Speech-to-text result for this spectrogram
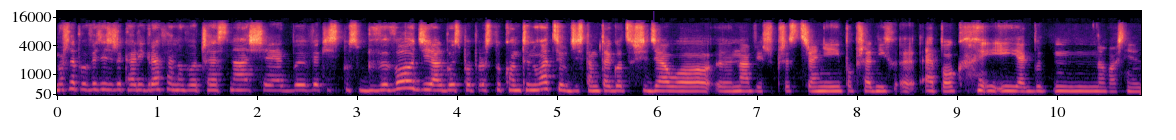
można powiedzieć, że kaligrafia nowoczesna się jakby w jakiś sposób wywodzi albo jest po prostu kontynuacją gdzieś tam tego, co się działo na wierzch przestrzeni poprzednich epok i jakby mm, no właśnie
